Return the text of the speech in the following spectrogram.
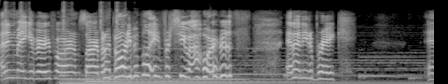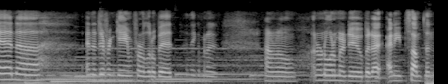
I didn't make it very far, and I'm sorry, but I've already been playing for two hours, and I need a break, and uh, and a different game for a little bit. I think I'm gonna, I don't know, I don't know what I'm gonna do, but I, I need something.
